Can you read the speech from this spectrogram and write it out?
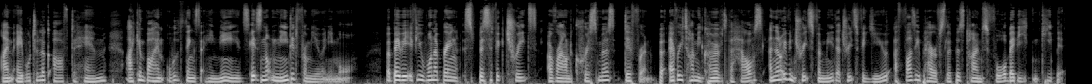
I'm able to look after him. I can buy him all the things that he needs. It's not needed from you anymore." But baby, if you want to bring specific treats around Christmas, different. But every time you come over to the house, and they're not even treats for me, they're treats for you, a fuzzy pair of slippers times four, baby, you can keep it.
